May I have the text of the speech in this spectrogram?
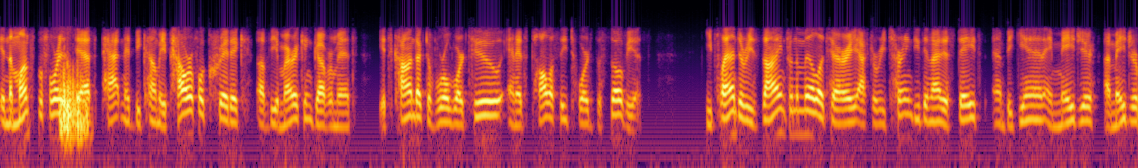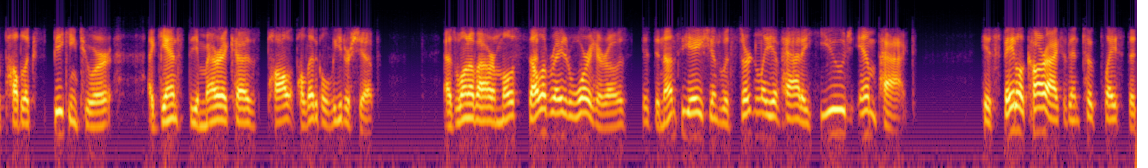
In the months before his death, Patton had become a powerful critic of the American government, its conduct of World War II, and its policy towards the Soviets. He planned to resign from the military after returning to the United States and begin a major a major public speaking tour against the America's pol- political leadership. As one of our most celebrated war heroes, his denunciations would certainly have had a huge impact. His fatal car accident took place the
